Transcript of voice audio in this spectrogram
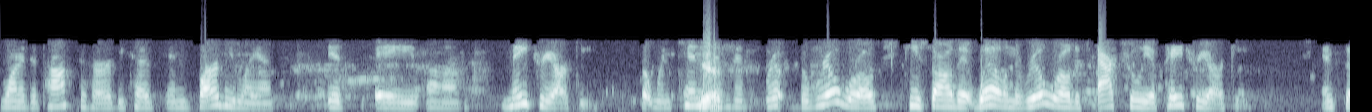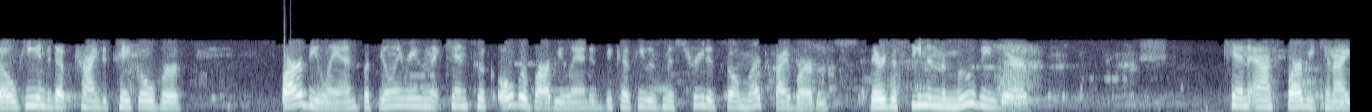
wanted to talk to her because in Barbie Land, it's a um, matriarchy. But when Ken yes. visited the real world, he saw that, well, in the real world, it's actually a patriarchy. And so he ended up trying to take over Barbie Land, but the only reason that Ken took over Barbie Land is because he was mistreated so much by Barbie. There's a scene in the movie where Ken asked Barbie, "Can I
